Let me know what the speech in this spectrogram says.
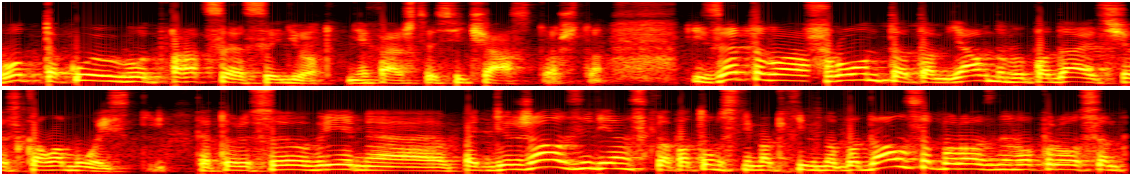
Вот такой вот процесс идет, мне кажется, сейчас то, что из этого фронта там явно выпадает сейчас Коломойский, который в свое время поддержал Зеленского, потом с ним активно бодался по разным вопросам,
